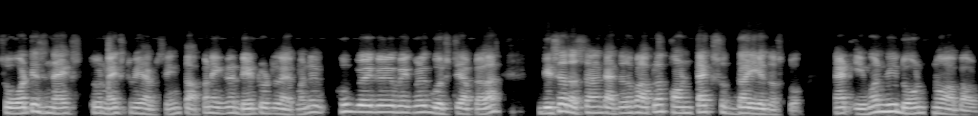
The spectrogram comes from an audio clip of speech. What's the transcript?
सो व्हॉट इज नेक्स्ट तो नेक्स्ट वी हॅव सीन तर आपण एकदा डे टू डे लाईफ म्हणजे खूप वेगवेगळे वेगवेगळ्या गोष्टी आपल्याला दिसत असतात आणि त्याच्यासोबत आपला कॉन्टॅक्ट सुद्धा येत असतो. That even we don't know about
